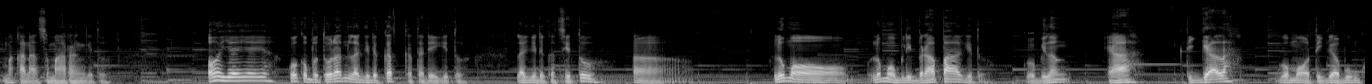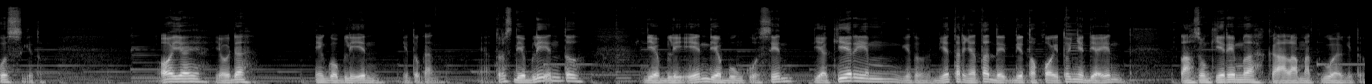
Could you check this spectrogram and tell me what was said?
makanan Semarang gitu. Oh iya iya iya gue kebetulan lagi deket kata dia gitu. Lagi deket situ uh, lu mau lu mau beli berapa gitu. Gue bilang ya tiga lah gue mau tiga bungkus gitu. Oh iya iya ya udah nih gue beliin gitu kan ya, terus dia beliin tuh. Dia beliin dia bungkusin dia kirim gitu. Dia ternyata di, di toko itu nyediain langsung kirim lah ke alamat gue gitu.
